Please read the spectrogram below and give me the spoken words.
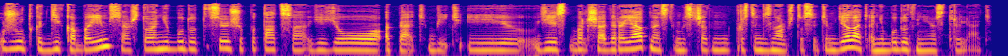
жутко дико боимся, что они будут все еще пытаться ее опять бить. И есть большая вероятность, мы сейчас просто не знаем, что с этим делать, они будут в нее стрелять.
